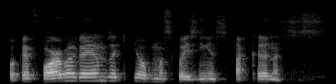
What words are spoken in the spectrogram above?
De qualquer forma, ganhamos aqui algumas coisinhas bacanas.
